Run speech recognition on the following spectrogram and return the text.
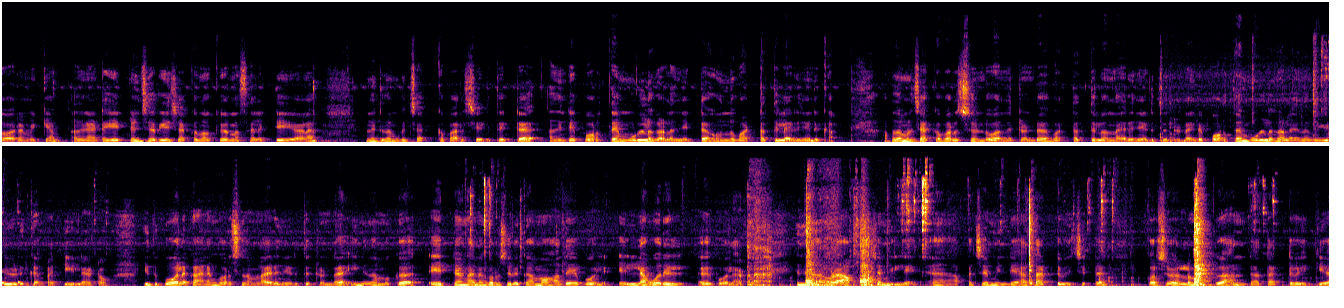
തോരൻ വെക്കാം. അതിനായിട്ട് ഏറ്റവും ചെറിയ ചക്ക നോക്കി ഒരെണ്ണം സെലക്ട് ചെയ്യുകയാണ്. എന്നിട്ട് നമുക്ക് ചക്ക പറിച്ചെടുത്തിട്ട് അതിന്റെ പുറത്തെ മുള്ള് കളഞ്ഞിട്ട് ഒന്ന് വട്ടത്തിൽ അരിഞ്ഞെടുക്കാം. അപ്പോൾ നമ്മൾ ചക്ക പറിച്ചുകൊണ്ട് വന്നിട്ടുണ്ട്. വട്ടത്തിൽ ഒന്ന് അരിഞ്ഞെടുത്തിട്ടുണ്ട്. അതിന്റെ പുറത്തെ മുള്ള് കളയുന്ന വീഡിയോ എടുക്കാൻ പറ്റിയില്ല കേട്ടോ. ഇതുപോലെ കനം കുറച്ച് നമ്മൾ അരിഞ്ഞെടുത്തിട്ടുണ്ട്. ഇനി നമുക്ക് ഏറ്റവും കനം കുറച്ചെടുക്കാമോ? അതേപോലെ എല്ലാം ഒരേ പോലെ ആക്കണം. എന്നിട്ട് നമ്മൾ അപ്പച്ചമ്മില്ലേ അപ്പച്ചമ്മിന്റെ ആ തട്ട് വെച്ചിട്ട് കുറച്ച് വെള്ളം വെക്കുക. എന്നിട്ട് ആ തട്ട് വയ്ക്കുക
